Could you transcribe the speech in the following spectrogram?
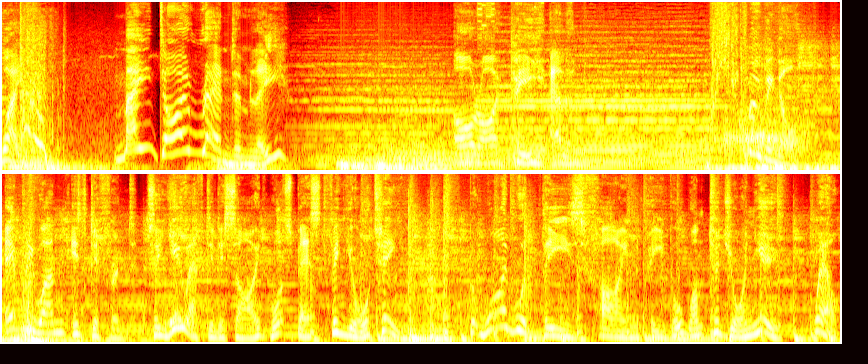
wait, may die randomly? R.I.P. Alan. Moving on. Everyone is different, so you have to decide what's best for your team. But why would these fine people want to join you? Well,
